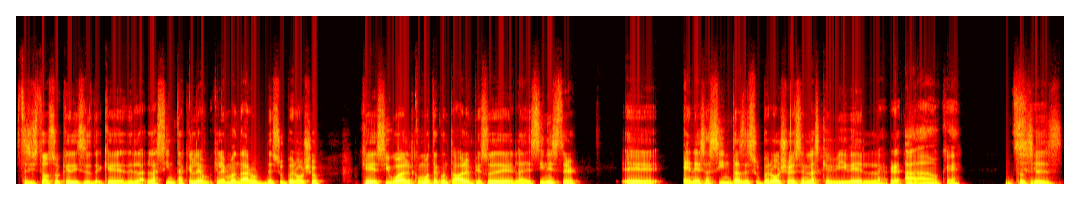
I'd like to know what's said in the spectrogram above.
Está chistoso que dices de que de la, la cinta que le, que le mandaron de Super 8, que es igual como te contaba al empiezo de la de Sinister. eh, en esas cintas de Super 8 es en las que vive la criatura. Ah, ok. Entonces,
